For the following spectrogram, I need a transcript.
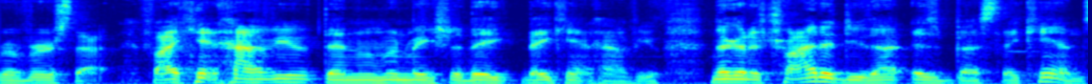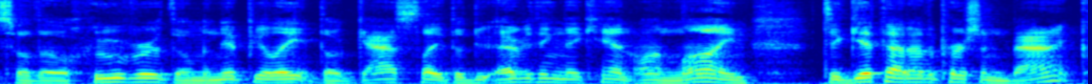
reverse that. If I can't have you, then I'm going to make sure they, they can't have you. And they're going to try to do that as best they can. So they'll hoover, they'll manipulate, they'll gaslight, they'll do everything they can online to get that other person back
